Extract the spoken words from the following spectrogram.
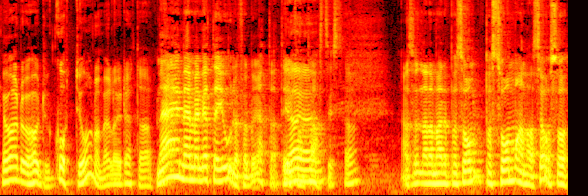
Ja, då har du gått till honom eller är detta... Nej, nej, men detta är Olof har berättat. Det är Ja, ja, ja. fantastiskt. Ja. Alltså när de hade på, som, på somrarna så, så,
